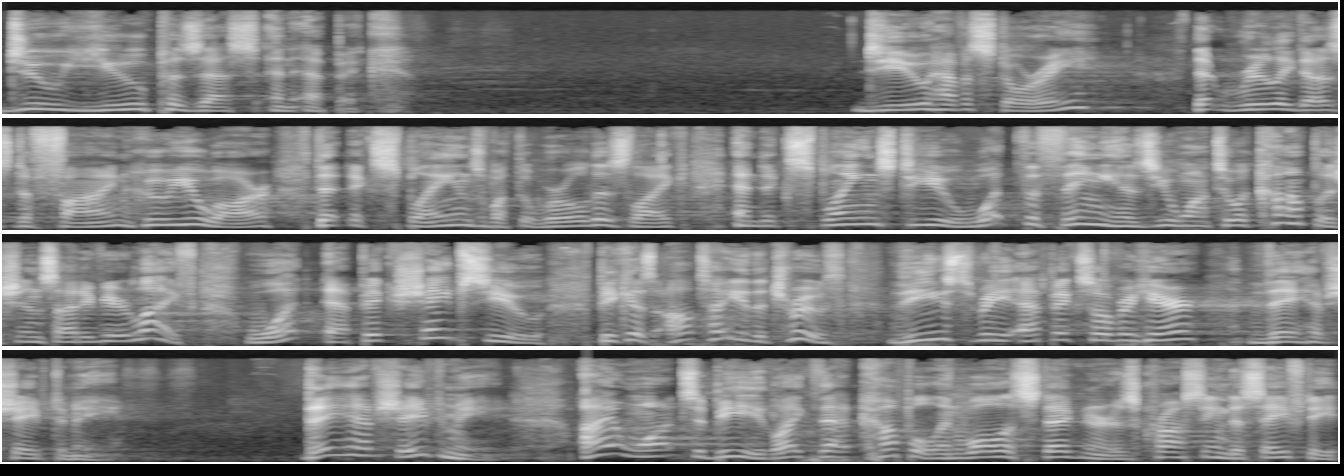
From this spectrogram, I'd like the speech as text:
do you possess an epic? Do you have a story that really does define who you are, that explains what the world is like, and explains to you what the thing is you want to accomplish inside of your life? What epic shapes you? Because I'll tell you the truth, these three epics over here, they have shaped me. They have shaped me. I want to be like that couple in Wallace Stegner's Crossing to Safety.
